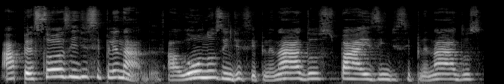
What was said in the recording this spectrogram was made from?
a pessoas indisciplinadas, alunos indisciplinados, pais indisciplinados,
